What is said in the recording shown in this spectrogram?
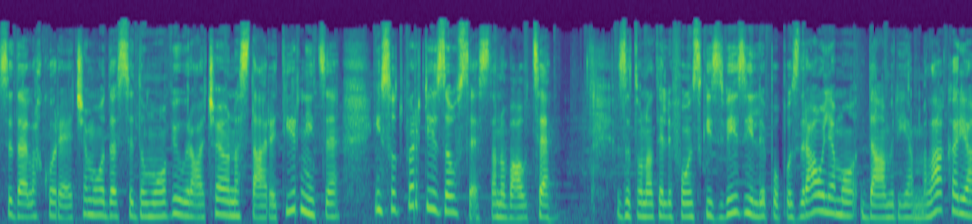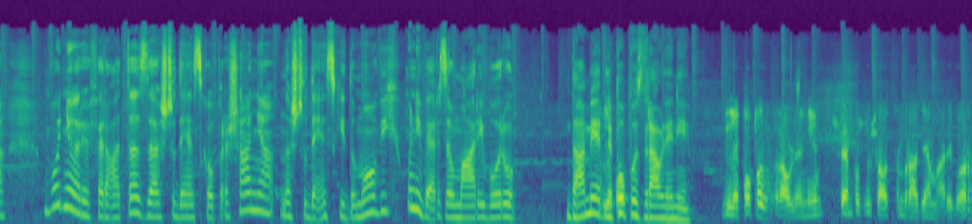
Sedaj lahko rečemo, da se domovi vračajo na stare tirnice in so odprti za vse stanovalce. Zato na telefonski zvezi lepo pozdravljamo Damrija Malakarja, vodjo referata za študentska vprašanja na študentskih domovih Univerze v Mariboru. Damir, lepo pozdravljeni. Lepo pozdravljeni vsem poslušalcem Radia Maribor.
